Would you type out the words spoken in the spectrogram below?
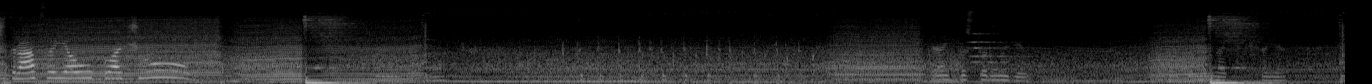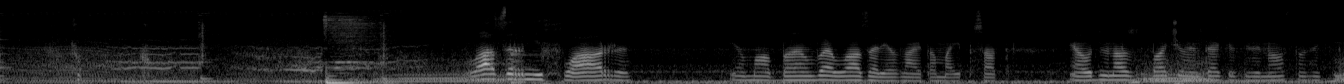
Штрафи я уплачу. тормозів. Можна не знати, що я. Лазерні фари. Я мав BMW лазер, я знаю, там має писати. Я один раз бачив М5 в 90 в житті.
